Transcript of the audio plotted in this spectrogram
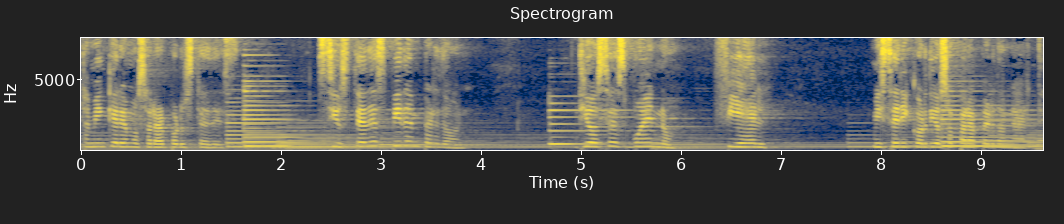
También queremos orar por ustedes. Si ustedes piden perdón, Dios es bueno, fiel, misericordioso para perdonarte.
